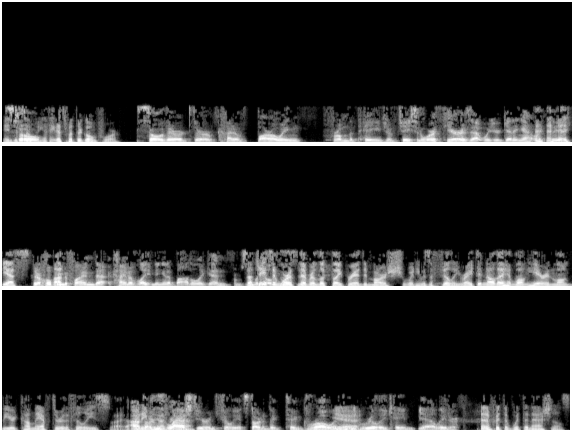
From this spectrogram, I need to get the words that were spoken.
into so, something. I think that's what they're going for. So they're they're kind of borrowing from the page of Jayson Werth here. Is that what you're getting at? Like they, yes. They're hoping to find that kind of lightning in a bottle again from somebody else. Werth never looked like Brandon Marsh when he was a Philly, right? Didn't all the long hair and long beard come after the Phillies? I, I don't I even his last year in Philly, it started to, to grow, and yeah. then it really came, yeah, later with the with the Nationals.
